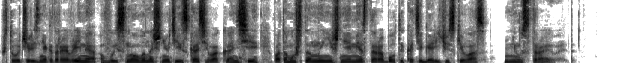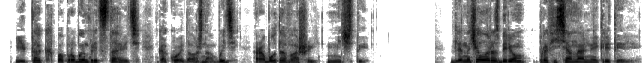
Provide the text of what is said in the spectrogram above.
что через некоторое время вы снова начнете искать вакансии, потому что нынешнее место работы категорически вас не устраивает. Итак, попробуем представить, какой должна быть работа вашей мечты. Для начала разберем профессиональные критерии.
